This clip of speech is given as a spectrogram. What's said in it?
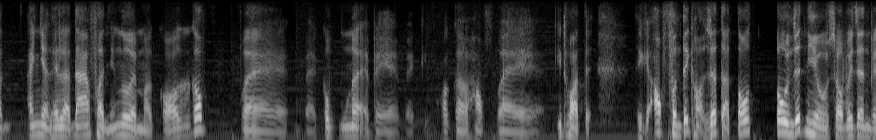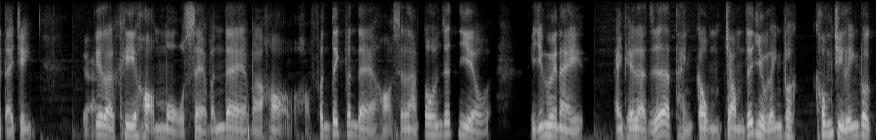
uh, anh nhận thấy là đa phần những người mà có gốc về về công nghệ về về hoặc là học về kỹ thuật ấy, thì cái óc phân tích họ rất là tốt tôn rất nhiều so với dân về tài chính yeah. tức là khi họ mổ xẻ vấn đề và họ họ phân tích vấn đề họ sẽ làm tốt hơn rất nhiều thì những người này anh thấy là rất là thành công trong rất nhiều lĩnh vực không chỉ lĩnh vực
